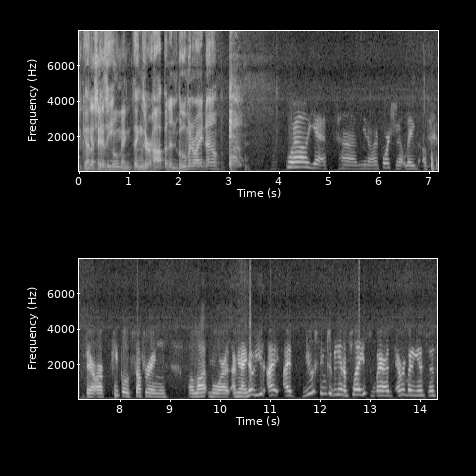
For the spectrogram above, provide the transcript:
you kind of guessing it's busy. booming. Things are hopping and booming right now. Well, yes. Um, you know, unfortunately, there are people suffering a lot more. I mean, I know you. I, I, you seem to be in a place where everybody is just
